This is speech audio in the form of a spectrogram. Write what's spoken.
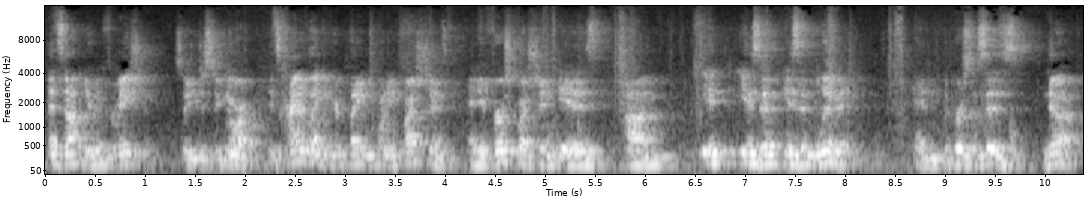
That's not new information, so you just ignore it. It's kind of like if you're playing 20 questions, and your first question is, um, it, is, it, is it living? And the person says, no.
